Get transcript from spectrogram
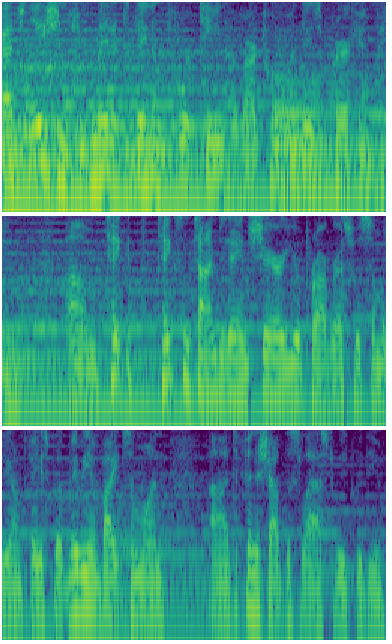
congratulations, you've made it to day number 14 of our 21 Days of Prayer campaign. Um, take take some time today and share your progress with somebody on Facebook. Maybe invite someone uh, to finish out this last week with you.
